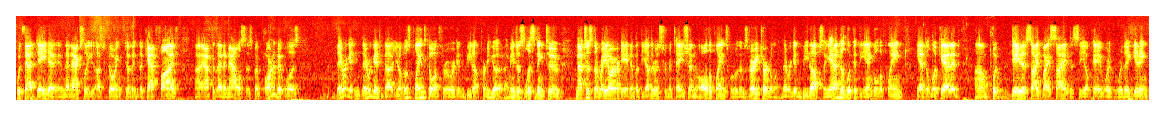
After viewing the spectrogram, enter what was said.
with that data, and then actually us going to the, the Cat Five uh, after that analysis. But part of it was they were getting they were getting uh, you know those planes going through were getting beat up pretty good. I mean, just listening to not just the radar data but the other instrumentation, all the planes were it was very turbulent. They were getting beat up, so you had to look at the angle of the plane. You had to look at it, um, put data side by side to see okay were were they getting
